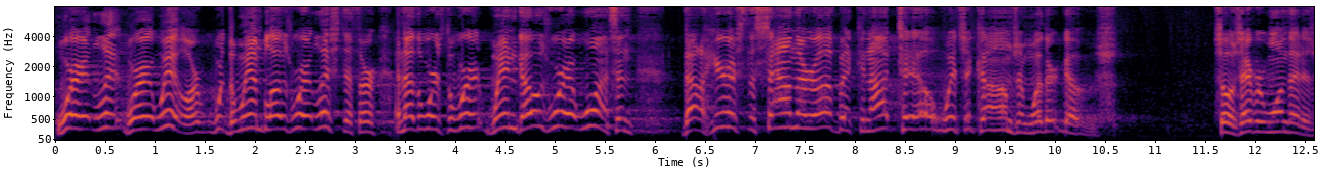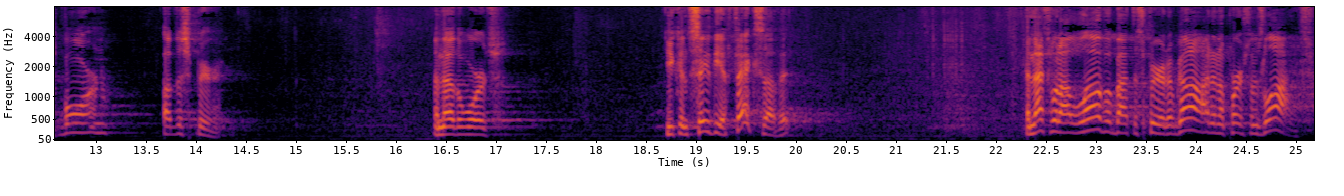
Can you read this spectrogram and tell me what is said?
where it, li- where it will, or the wind blows where it listeth, or in other words, the wind goes where it wants. And Thou hearest the sound thereof, but cannot tell whence it comes and whither it goes. So is everyone that is born of the Spirit. In other words, you can see the effects of it. And that's what I love about the Spirit of God in a person's life.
